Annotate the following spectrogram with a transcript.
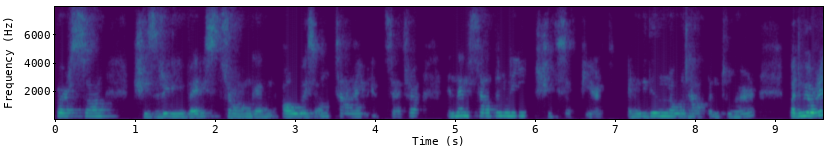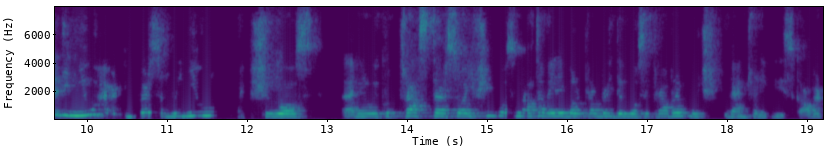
person. She's really very strong and always on time, etc. And then suddenly she disappeared and we didn't know what happened to her. But we already knew her in person. We knew she was I mean, we could trust her. So if she was not available, probably there was a problem, which eventually we discovered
